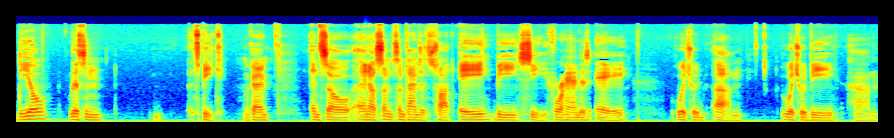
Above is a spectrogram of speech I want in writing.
deal, listen, speak. Okay. And so I know some sometimes it's taught A B C. Forehand is A, which would um, which would be um,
